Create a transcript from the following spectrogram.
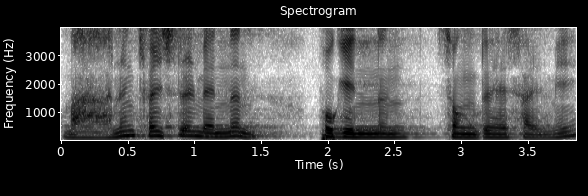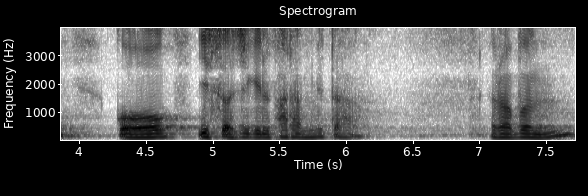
많은 결실을 맺는 복이 있는 성도의 삶이 꼭 있어지길 바랍니다. 여러분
